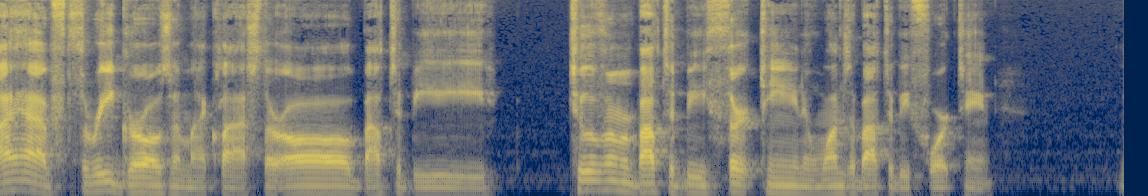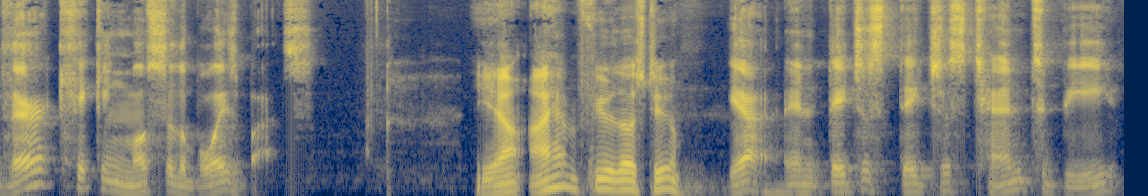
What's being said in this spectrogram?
i have three girls in my class they're all about to be two of them are about to be 13 and one's about to be 14 they're kicking most of the boys butts. Yeah i have a few of those too. Yeah and they just they just tend to be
